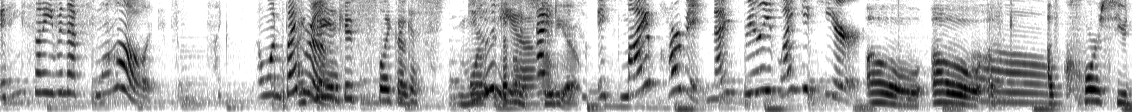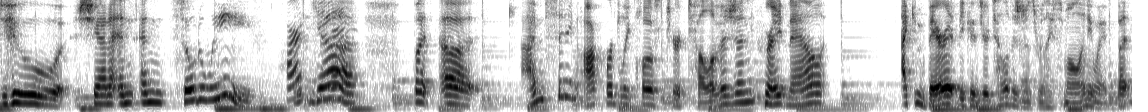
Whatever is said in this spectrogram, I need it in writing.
I think it's not even that small. It's, it's like a one I bedroom. think It's it's like, like a, a s- more definitely a studio. studio. Guys, it's, it's my apartment, and I really like it here. Oh, oh, Oh. Of, of course you do, Shanna, and and so do we. Parts Yeah, but uh, I'm sitting awkwardly close to your television right now. I can bear it because your television is really small anyway. But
